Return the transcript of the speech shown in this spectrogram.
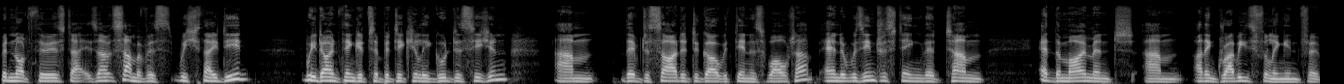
but not Thursdays. Uh, Some of us wish they did. We don't think it's a particularly good decision. Um, they've decided to go with Dennis Walter, and it was interesting that. Um, at the moment, um, I think Grubby's filling in for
